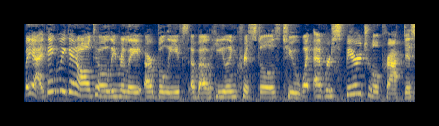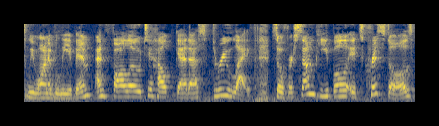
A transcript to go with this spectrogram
But yeah, I think we can all totally relate our beliefs about healing crystals to whatever spiritual practice we want to believe in and follow to help get us through life. So for some people, it's crystals.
